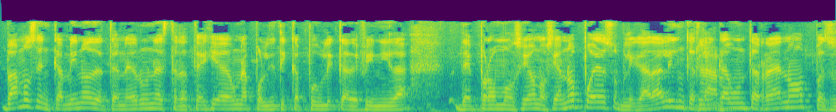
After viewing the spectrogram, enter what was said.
vamos en camino de tener una estrategia, una política pública definida de promoción. O sea, no puedes obligar a alguien que tenga un terreno, pues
